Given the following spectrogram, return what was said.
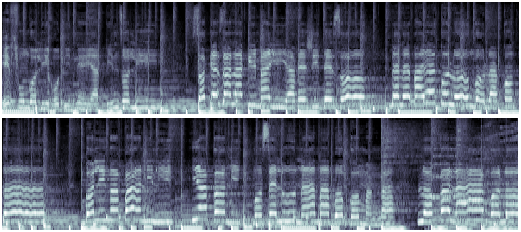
efungoli robine ya pinzoli. Soki ezalaki mai ya regideso mbele baye kolongola compteur. Bolingo mpo nini yakomi moselu na maboko manga. Lokola ngolo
